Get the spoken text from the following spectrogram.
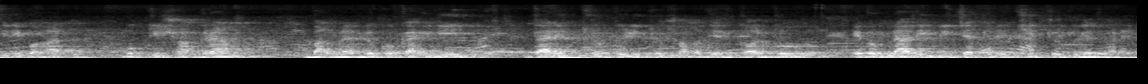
তিনি মহান মুক্তি সংগ্রাম, বাংলার লোককাহিনী, দারিদ্র পীড়িত সমাজের গল্প এবং নারী নির্যাতনের চিত্র তুলে ধরেন।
